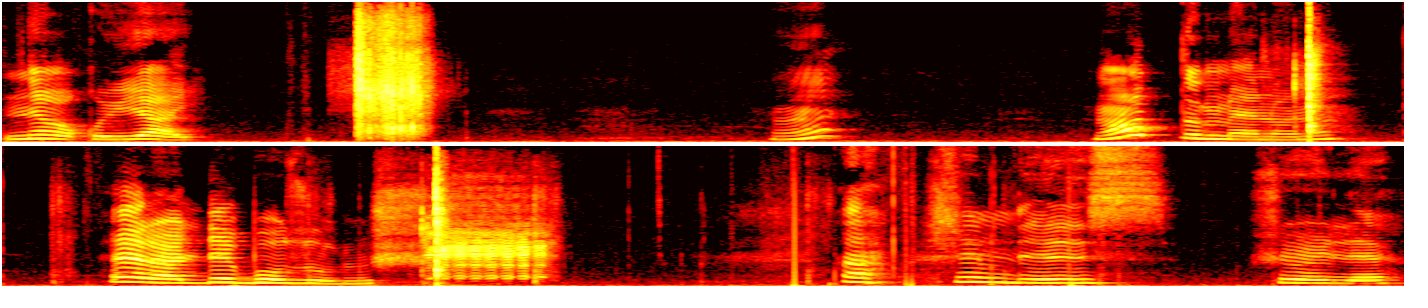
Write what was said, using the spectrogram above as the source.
Ne oku yay. Hı? Ne yaptım ben onu? Herhalde bozulmuş. Heh, şimdi şöyle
